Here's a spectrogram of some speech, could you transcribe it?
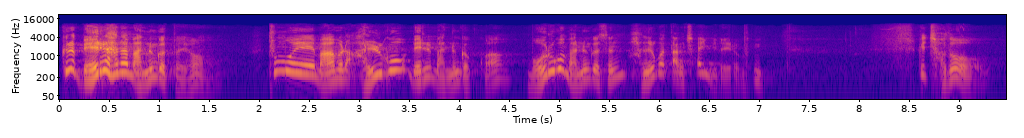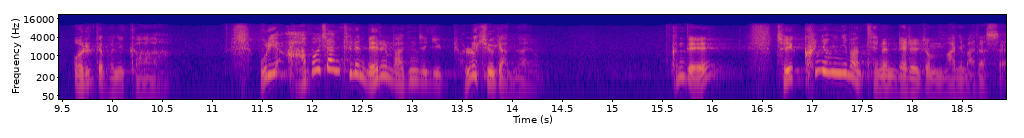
그래 매를 하나 맞는 것도요. 부모의 마음을 알고 매를 맞는 것과 모르고 맞는 것은 하늘과 땅 차이입니다, 여러분. 그 저도 어릴 때 보니까 우리 아버지한테는 매를 맞은 적이 별로 기억이 안 나요. 근데 저희 큰 형님한테는 매를 좀 많이 맞았어요.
